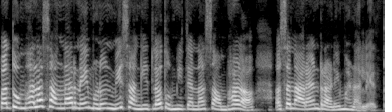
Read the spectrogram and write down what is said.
पण तुम्हाला सांगणार नाही म्हणून मी सांगितलं तुम्ही त्यांना सांभाळा असं नारायण राणे म्हणाले आहेत.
